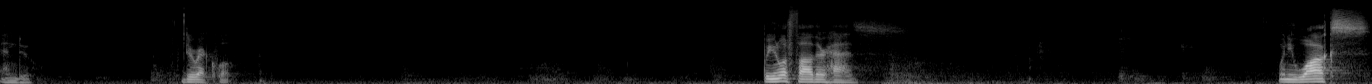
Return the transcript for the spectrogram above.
and do. Direct quote. But you know what Father has? When he walks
